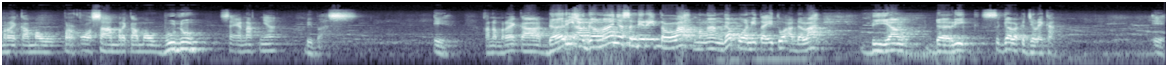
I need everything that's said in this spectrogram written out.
mereka mau perkosa, mereka mau bunuh seenaknya bebas. Eh, karena mereka dari agamanya sendiri telah menganggap wanita itu adalah biang dari segala kejelekan. Eh,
